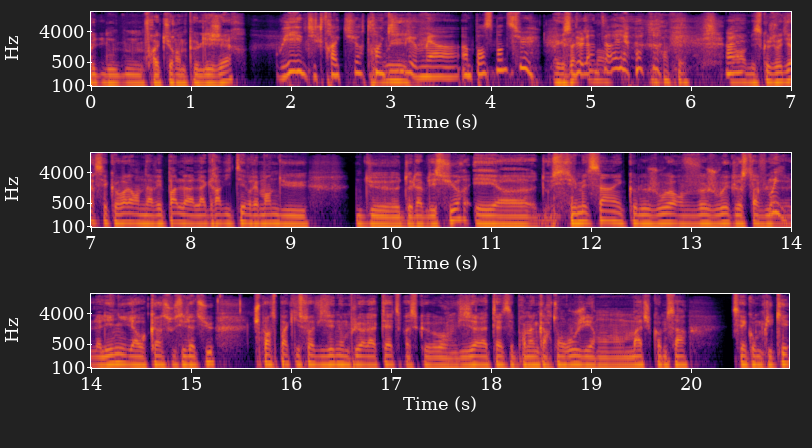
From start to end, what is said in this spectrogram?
une, fracture un peu légère. Oui une petite fracture tranquille mais un, un pansement dessus de Exactement. l'intérieur. Non, mais, non, mais ce que je veux dire, c'est que voilà, on n'avait pas la, la gravité vraiment du, du- de la blessure. Et euh, si le médecin et que le joueur veut jouer, que le staff la- Oui. la, ligne, il n'y a aucun souci là-dessus. Je pense pas qu'il soit visé non plus à la tête, parce que bon, viser à la tête, c'est prendre un carton rouge et en match comme ça, c'est compliqué.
